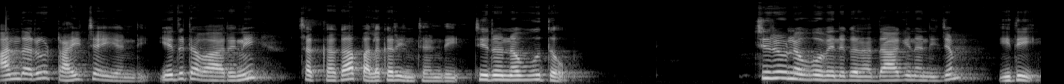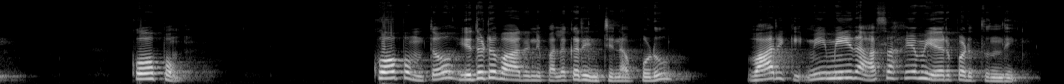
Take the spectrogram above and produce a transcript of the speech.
అందరూ ట్రై చేయండి ఎదుట వారిని చక్కగా పలకరించండి. చిరునవ్వుతో. చిరునవ్వు వెనుకన దాగిన నిజం ఇది. కోపం. కోపంతో ఎదుట వారిని పలకరించినప్పుడు వారికి మీ మీద అసహ్యం ఏర్పడుతుంది.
